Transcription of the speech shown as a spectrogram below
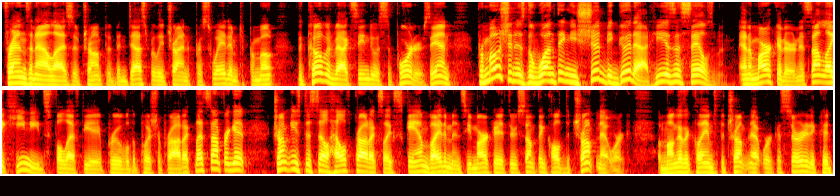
friends and allies of Trump have been desperately trying to persuade him to promote the COVID vaccine to his supporters. And promotion is the one thing he should be good at. He is a salesman and a marketer, and it's not like he needs full FDA approval to push a product. Let's not forget, Trump used to sell health products like scam vitamins he marketed through something called the Trump Network. Among other claims, the Trump Network asserted it could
